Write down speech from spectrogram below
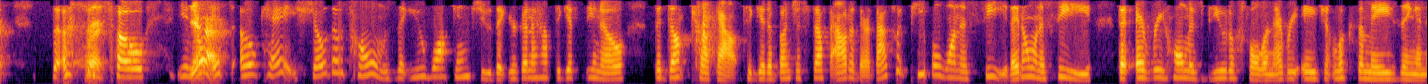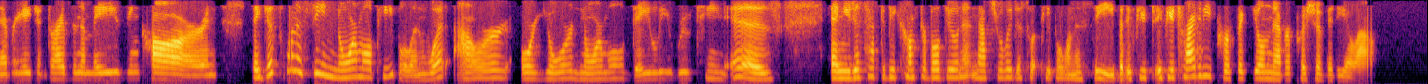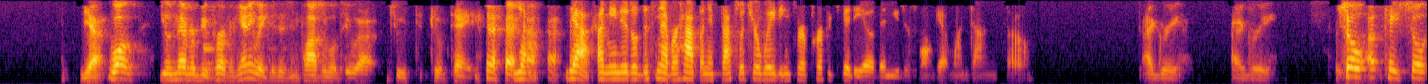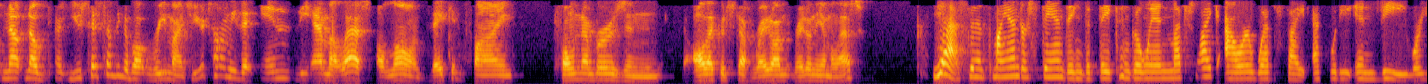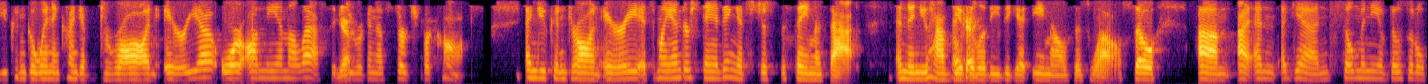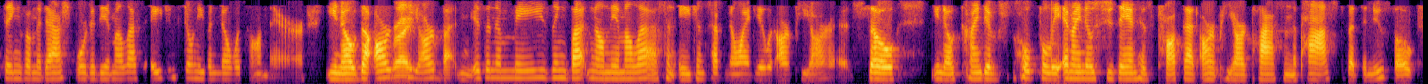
so, right. so you know, yeah. it's okay. Show those homes that you walk into that you're going to have to get, you know, the dump truck out to get a bunch of stuff out of there. That's what people want to see. They don't want to see that every home is beautiful and every agent looks amazing and every agent drives an amazing car and they just want to see normal people and what our or your normal daily routine is and you just have to be comfortable doing it and that's really just what people want to see. But if you if you try to be perfect, you'll never push a video out. Yeah. Well, you'll never be perfect anyway because it's impossible to uh, to to obtain. yeah, yeah. I mean, it'll just never happen. If that's what you're waiting for a perfect video, then you just won't get one done. So. I agree. I agree. So okay, so now now you said something about Remine. So you're telling me that in the MLS alone, they can find phone numbers and all that good stuff right on right on the MLS. Yes, and it's my understanding that they can go in much like our website, Equity NV, where you can go in and kind of draw an area or on the MLS if yep. you were going to search for comps. And you can draw an area. It's my understanding it's just the same as that. And then you have the okay. ability to get emails as well. So um, I, and again, so many of those little things on the dashboard of the MLS, agents don't even know what's on there. You know, the RPR right. button is an amazing button on the MLS, and agents have no idea what RPR is. So, you know, kind of hopefully, and I know Suzanne has taught that RPR class in the past, but the new folks,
